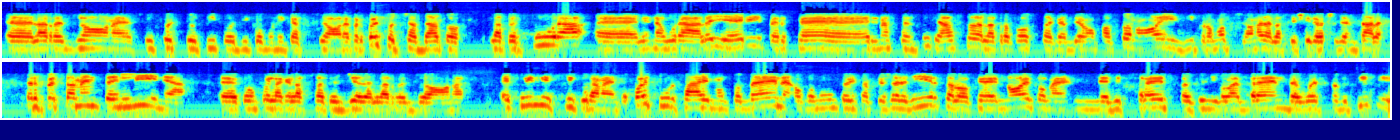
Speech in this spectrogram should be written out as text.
eh, la Regione su questo tipo di comunicazione. Per questo ci ha dato l'apertura, eh, l'inaugurale ieri, perché è rimasta entusiasta della proposta che abbiamo fatto noi di promozione della Sicilia occidentale, perfettamente in linea eh, con quella che è la strategia della Regione e quindi sicuramente. Poi tu sai molto bene, o comunque mi fa piacere dirtelo, che noi come distretto, quindi come brand West of City,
